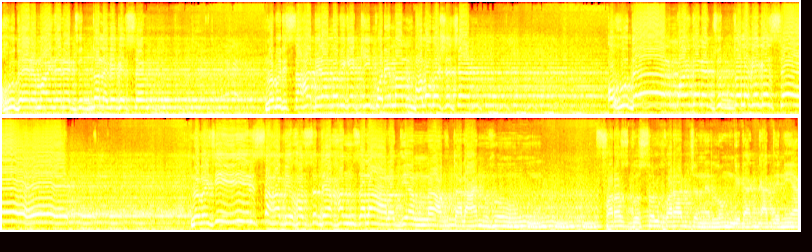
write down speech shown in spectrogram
অহুদের ময়দানে যুদ্ধ লেগে গেছে। নবীর সাহাবিরা নবীকে কি পরিমাণ ভালোবেসেছেন? অহুদের ময়দানে যুদ্ধ লেগে গেছে। নবীজির সাহাবী হানজালা রাদিয়াল্লাহু তাআলা আনহু ফরজ গোসল করার জন্য লুঙ্গিটা কাঁধে নিয়ে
